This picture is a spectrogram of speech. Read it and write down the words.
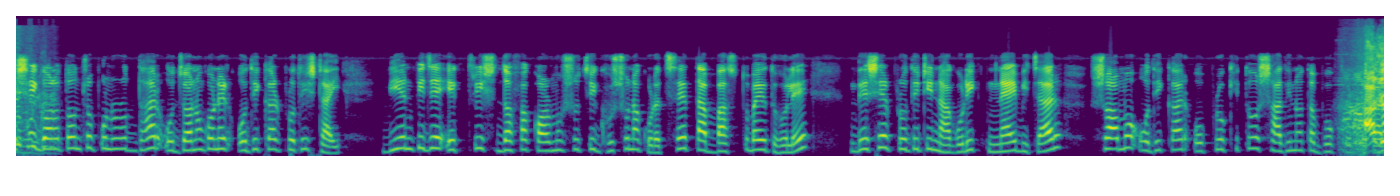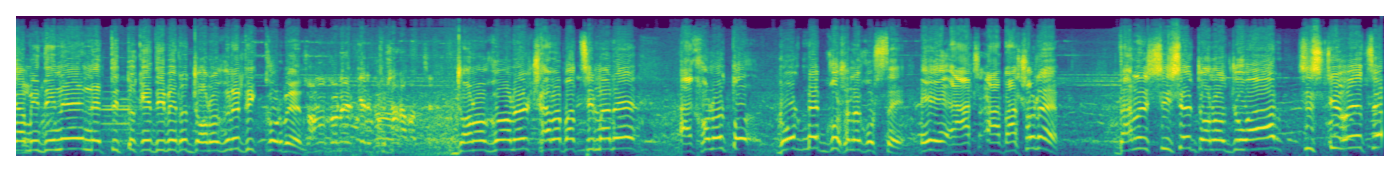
দেশে গণতন্ত্র পুনরুদ্ধার ও জনগণের অধিকার প্রতিষ্ঠায় বিএনপি যে একত্রিশ দফা কর্মসূচি ঘোষণা করেছে তা বাস্তবায়িত হলে দেশের প্রতিটি নাগরিক ন্যায় বিচার সম অধিকার ও প্রকৃত স্বাধীনতা ভোগ করতে পারবে। আগামী দিনে নেতৃত্ব কে দিবে এটা জনগণে ঠিক করবেন। জনগণের সারা পাচ্ছি মানে এখনও তো রোড ম্যাপ ঘোষণা করছে। এই আট আট আসনে ধানের শীর্ষে জনজোয়ার সৃষ্টি হয়েছে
